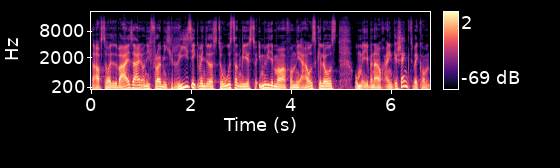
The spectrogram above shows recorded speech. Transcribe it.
Darfst du heute dabei sein und ich freue mich riesig, wenn du das tust, dann wirst du immer wieder mal von mir ausgelost, um eben auch ein Geschenk zu bekommen.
